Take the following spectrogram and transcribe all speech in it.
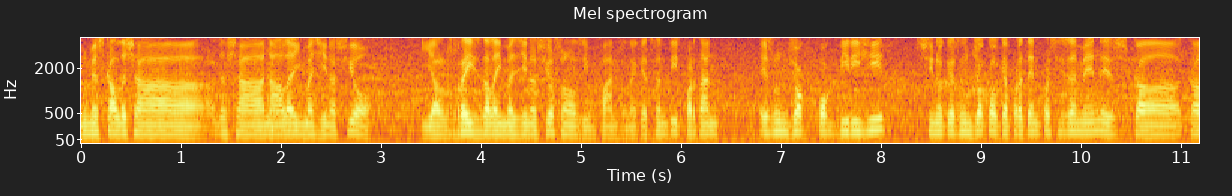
només cal deixar, deixar anar la imaginació i els reis de la imaginació són els infants en aquest sentit. Per tant, és un joc poc dirigit, sinó que és un joc el que pretén precisament és que, que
